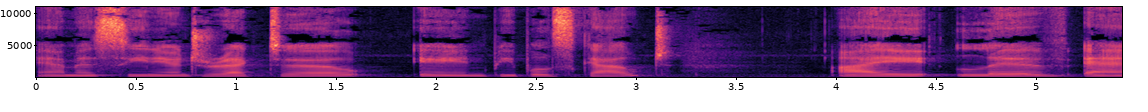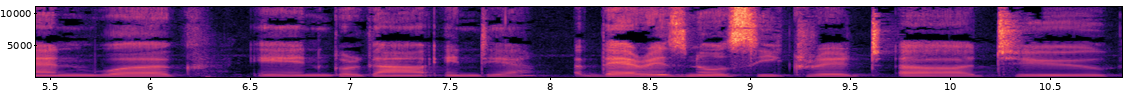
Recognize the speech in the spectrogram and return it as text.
I'm a senior director in People Scout. I live and work in Gurgaon, India. There is no secret uh, to,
